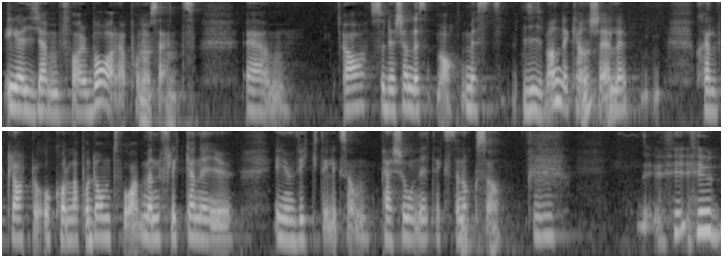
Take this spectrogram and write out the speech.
är jämförbara på något sätt. Ehm, ja, så det kändes ja, mest givande kanske, eller självklart att, kolla på de två. Men flickan är ju, är ju en viktig liksom, person i texten också. Hur, hur,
